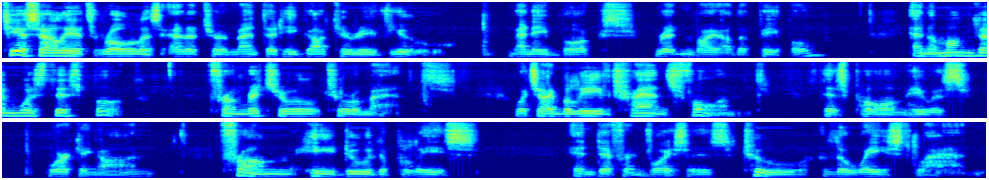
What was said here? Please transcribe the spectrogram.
T.S. Eliot's role as editor meant that he got to review many books written by other people, and among them was this book, From Ritual to Romance, which I believe transformed this poem he was working on from He Do the Police in different voices to The Wasteland.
